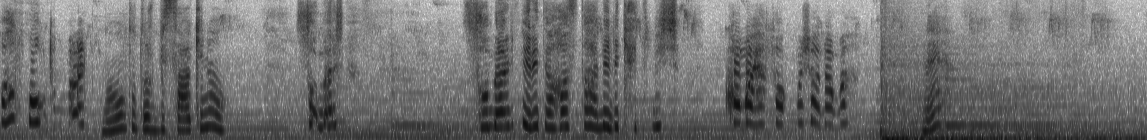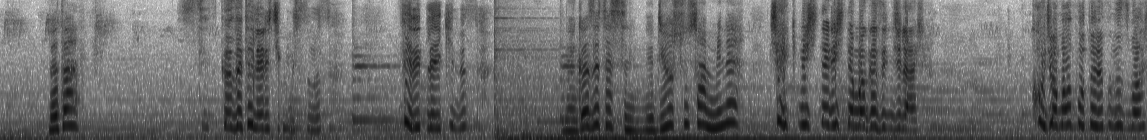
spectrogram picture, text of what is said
mahvoldum ben. Ne oldu? Dur bir sakin ol. Somer. Somer Ferit'e hastanelik etmiş. Komaya sokmuş adamı. Ne? Neden? Siz gazetelere çıkmışsınız. Ferit'le ikiniz. Ne gazetesin? Ne diyorsun sen Mine? Çekmişler işte magazinciler. Kocaman fotoğrafınız var.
